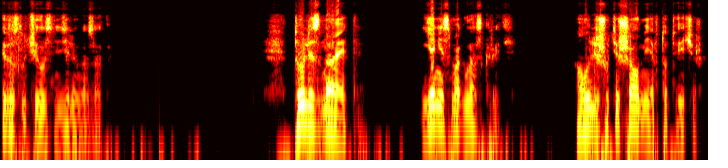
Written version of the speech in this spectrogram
Это случилось неделю назад. Толя знает. Я не смогла скрыть. А он лишь утешал меня в тот вечер.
